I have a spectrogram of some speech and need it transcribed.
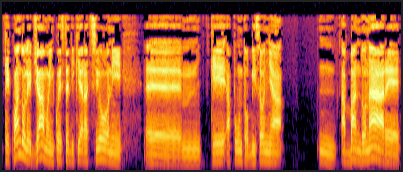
che quando leggiamo in queste dichiarazioni ehm, che appunto bisogna mh, abbandonare,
